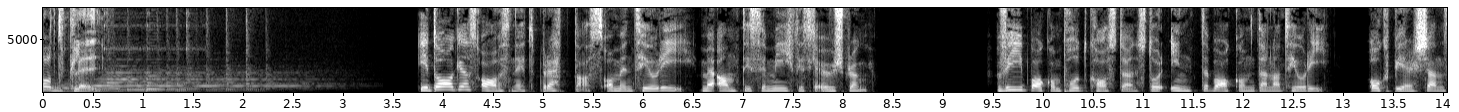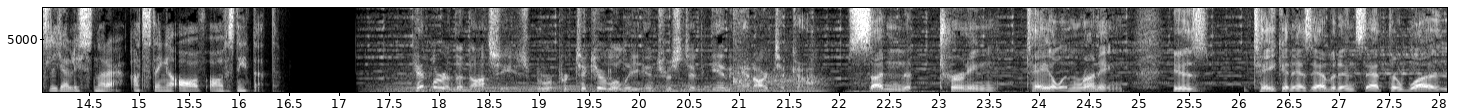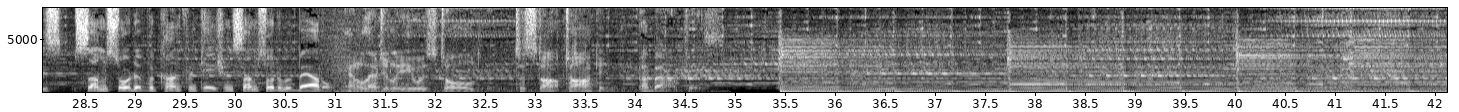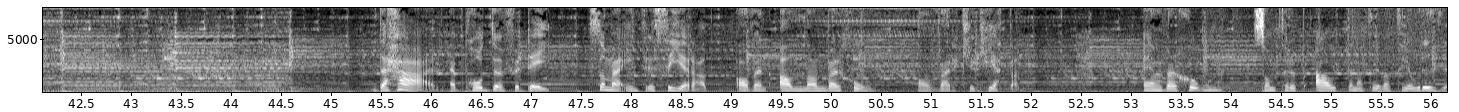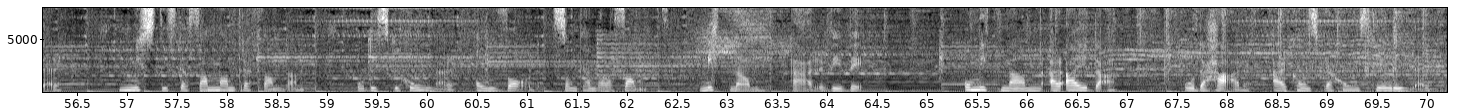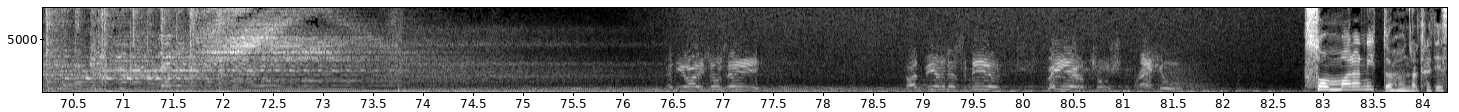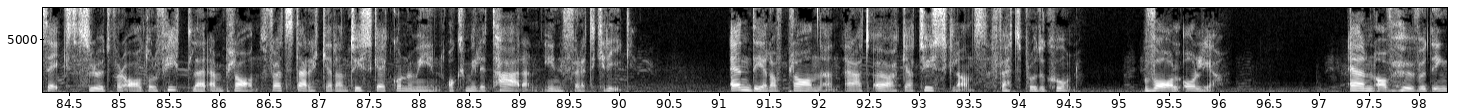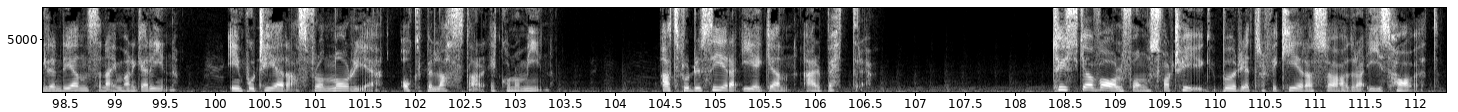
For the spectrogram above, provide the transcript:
Podplay. I dagens avsnitt berättas om en teori med antisemitiska ursprung. Vi bakom podcasten står inte bakom denna teori och ber känsliga lyssnare att stänga av avsnittet. Hitler and the Nazis were particularly interested in Antarctica. Sudden turning tail and running is taken as evidence that there was some sort of a confrontation, some sort of a battle. And allegedly, he was told to stop talking about this. Det här är podden för dig som är intresserad av en annan version av verkligheten. En version som tar upp alternativa teorier, mystiska sammanträffanden och diskussioner om vad som kan vara sant. Mitt namn är Vivi. Och mitt namn är Aida. Och det här är konspirationsteorier. Wenn ihr euch so seht, schwer zu sprechen. Sommaren 1936 slutför Adolf Hitler en plan för att stärka den tyska ekonomin och militären inför ett krig. En del av planen är att öka Tysklands fettproduktion. Valolja. En av huvudingredienserna i margarin importeras från Norge och belastar ekonomin. Att producera egen är bättre. Tyska valfångstfartyg börjar trafikera södra ishavet.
